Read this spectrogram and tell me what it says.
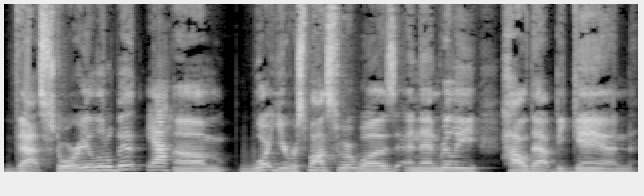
that story a little bit, Yeah. um, what your response to it was, and then really how that began.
